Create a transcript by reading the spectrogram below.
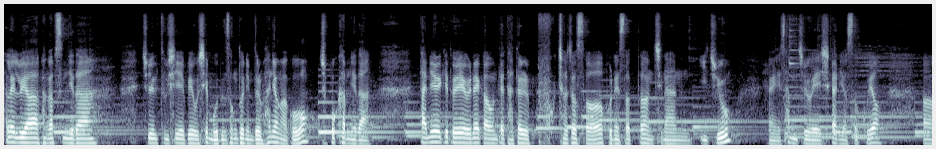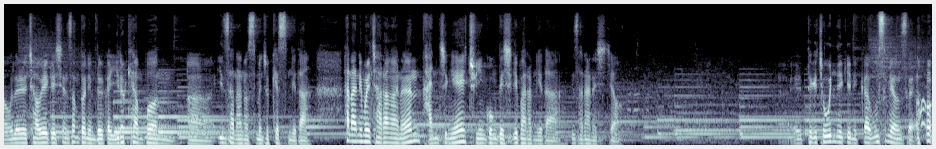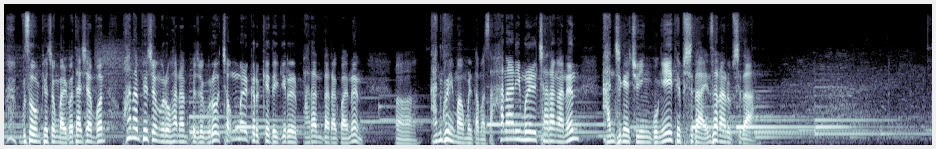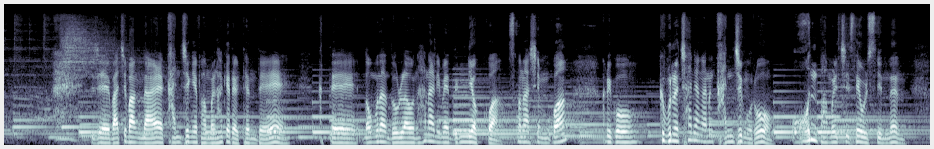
할렐루야 반갑습니다. 주일 2시 예배 오신 모든 성도님들 환영하고 축복합니다. 다니엘 기도의 은혜 가운데 다들 푹 젖어서 보냈었던 지난 2주, 3주의 시간이었었고요. 어, 오늘 좌우에 계신 성도님들과 이렇게 한번 어, 인사 나눴으면 좋겠습니다. 하나님을 자랑하는 간증의 주인공 되시기 바랍니다. 인사 나누시죠. 되게 좋은 얘기니까 웃으면서요. 무서운 표정 말고 다시 한번 환한 표정으로 환한 표정으로 정말 그렇게 되기를 바란다라고 하는 어, 간구의 마음을 담아서 하나님을 자랑하는 간증의 주인공이 됩시다. 인사 나눕시다. 이제 마지막 날 간증의 밤을 하게 될 텐데 그때 너무나 놀라운 하나님의 능력과 선하심과 그리고 그분을 찬양하는 간증으로 온 밤을 지새울 수 있는 어,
